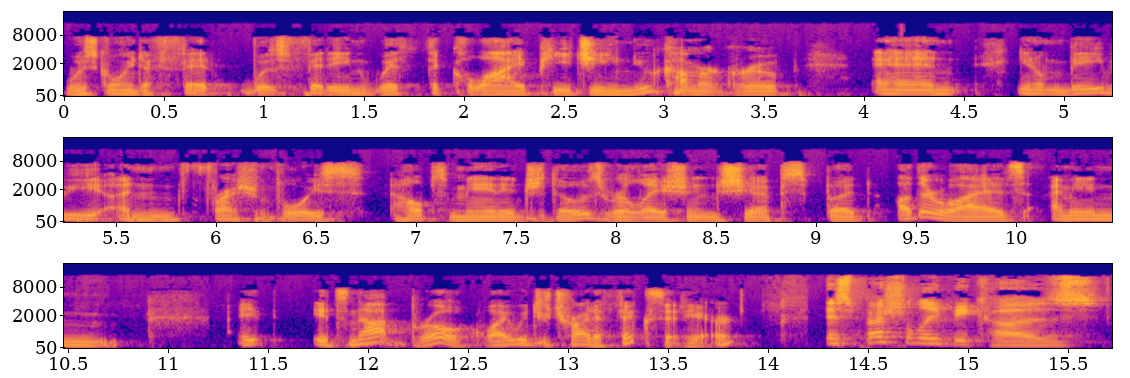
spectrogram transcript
was going to fit was fitting with the Kawhi PG newcomer group. And, you know, maybe a fresh voice helps manage those relationships. But otherwise, I mean, it, it's not broke. Why would you try to fix it here? Especially because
